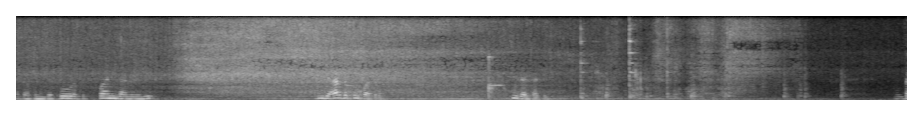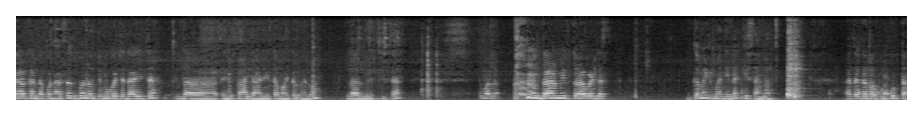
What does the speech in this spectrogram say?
आता आपण इथं थोडंसं पाणी घालून घेऊ. म्हणजे अर्ध फुलपात्र शिजायसाठी. डाळ कांदा पण असाच बनवते मुगाच्या डाळीचा. दा हे कांदा आणि टमाटर घालून लाल मिरचीचा. तुम्हाला डाळ मिरची आवडल्यास कमेंटमध्ये नक्की सांगा. आता घालू आपण कुट्टा.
